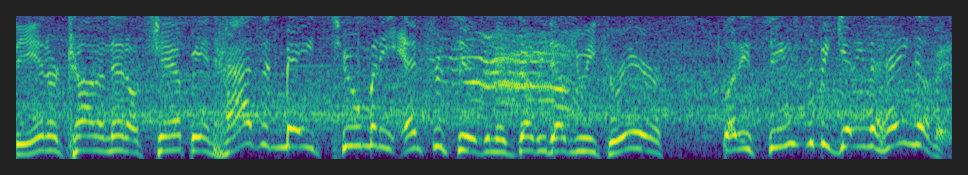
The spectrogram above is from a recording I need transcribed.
The Intercontinental Champion hasn't made too many entrances in his WWE career, but he seems to be getting the hang of it.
